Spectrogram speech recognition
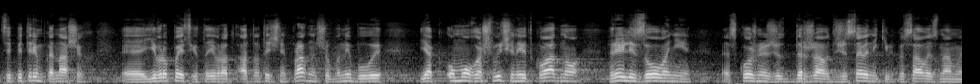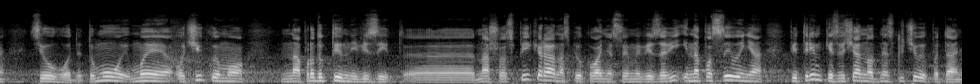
це підтримка наших е, європейських та євроатлантичних прагнень, щоб вони були як омога швидше, невідкладно реалізовані е, з кожної держав G7, які підписали з нами ці угоди. Тому ми очікуємо на продуктивний візит нашого спікера, на спілкування з своїми візаві і на посилення підтримки. Звичайно, одне з ключових питань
